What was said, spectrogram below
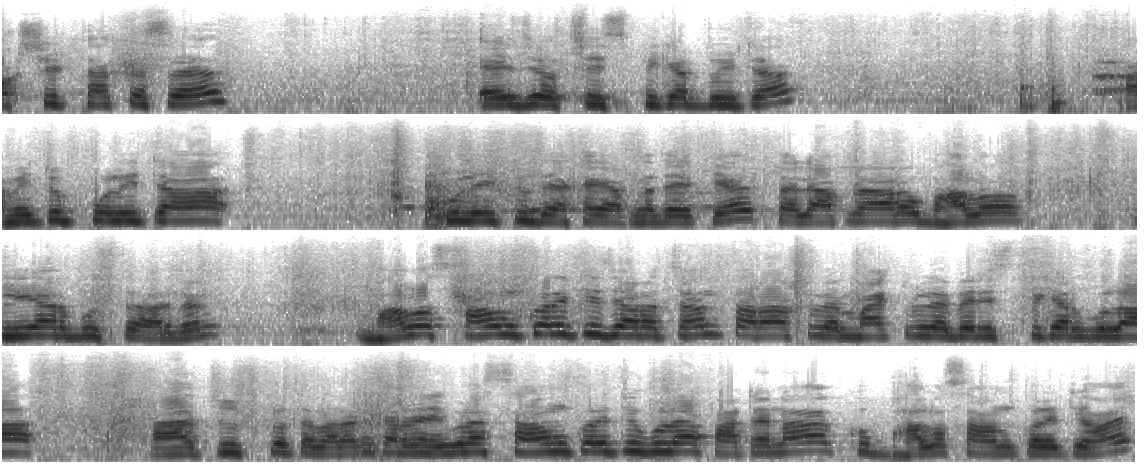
অক্সিট থাকতেছে। এই যে হচ্ছে স্পিকার দুইটা। আমি একটু পলিটা, খুলে একটু দেখাই আপনাদেরকে, তাহলে আপনারা আরও ভালো ক্লিয়ার বুঝতে পারবেন। ভালো সাউন্ড কোয়ালিটি যারা চান, তারা আসলে মাইক্রো মাইক্রোলেভের স্পিকারগুলো চুজ করতে পারেন। কারণ এগুলো সাউন্ড কোয়ালিটিগুলো ফাটে না, খুব ভালো সাউন্ড কোয়ালিটি হয়।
